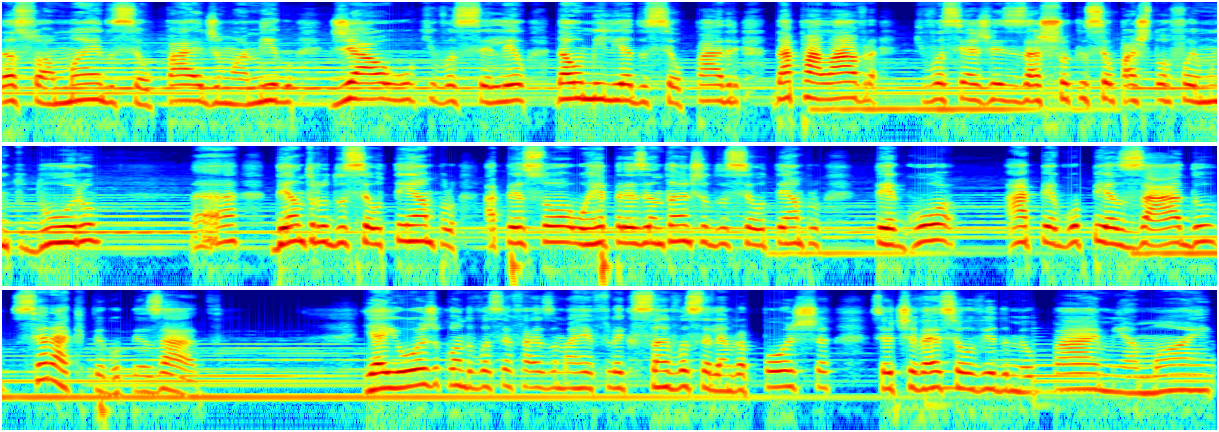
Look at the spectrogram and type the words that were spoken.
da sua mãe, do seu pai, de um amigo, de algo que você leu, da homilia do seu padre, da palavra que você às vezes achou que o seu pastor foi muito duro né? Dentro do seu templo, a pessoa, o representante do seu templo, pegou, ah, pegou pesado. Será que pegou pesado? E aí hoje, quando você faz uma reflexão e você lembra, poxa, se eu tivesse ouvido meu pai, minha mãe,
